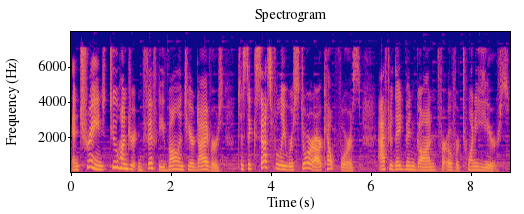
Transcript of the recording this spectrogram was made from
and trained 250 volunteer divers to successfully restore our kelp forests after they'd been gone for over 20 years.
